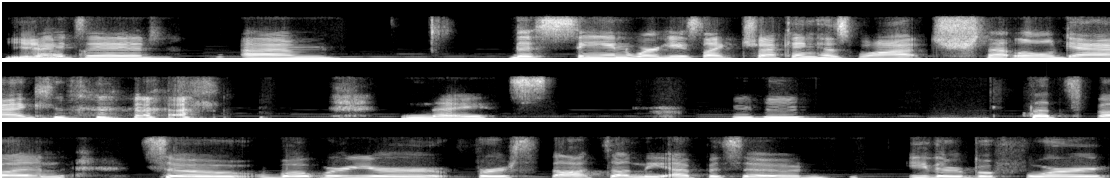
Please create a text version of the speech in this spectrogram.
yeah. I did um this scene where he's like checking his watch, that little gag. Nice. hmm That's fun. So, what were your first thoughts on the episode, either before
